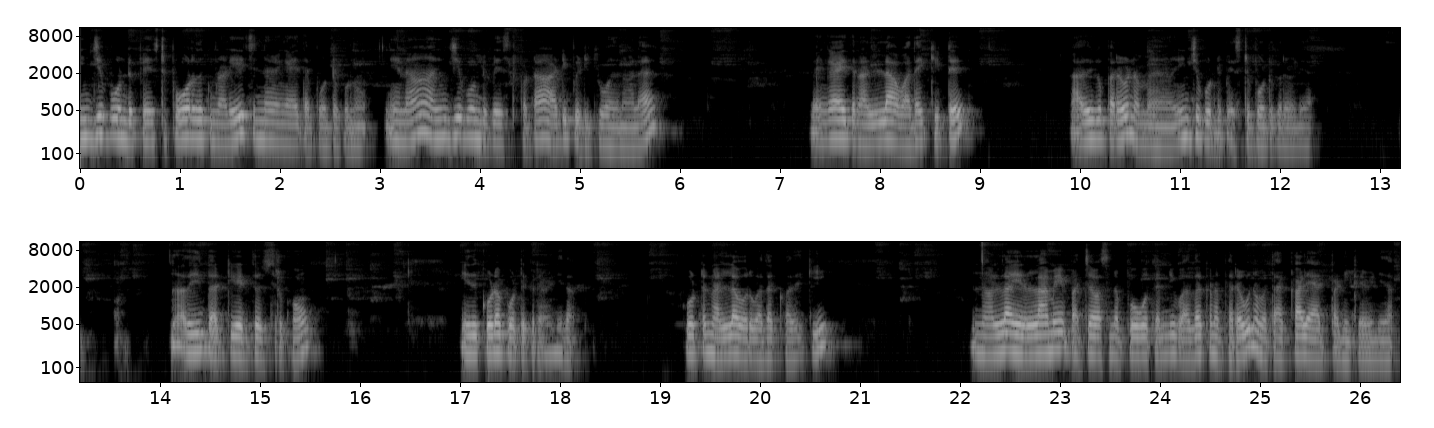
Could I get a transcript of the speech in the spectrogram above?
இஞ்சி பூண்டு பேஸ்ட் போடுறதுக்கு முன்னாடியே சின்ன வெங்காயத்தை போட்டுக்கணும். ஏன்னா இஞ்சி பூண்டு பேஸ்ட் போட்டால் அடி பிடிக்கும் அதனால். வெங்காயத்தை நல்லா வதக்கிட்டு அதுக்கு பிறகு நம்ம இஞ்சி பூண்டு பேஸ்ட்டு போட்டுக்கிற வேண்டியதான் அதையும் தட்டி எடுத்து வச்சுருக்கோம். இது கூட போட்டுக்கிற வேண்டியதான் போட்டு நல்லா ஒரு வதக்கு வதக்கி நல்லா எல்லாமே பச்சை வாசனை போக தண்ணி வதக்கின பிறகு நம்ம தக்காளி ஆட் பண்ணிக்க வேண்டியதான்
